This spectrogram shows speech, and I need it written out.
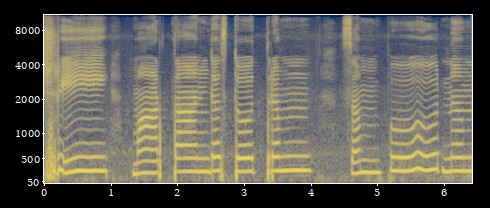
श्रीमार्ताण्डस्तोत्रं सम्पूर्णम्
